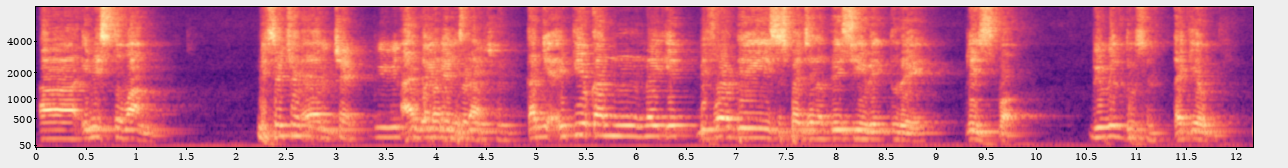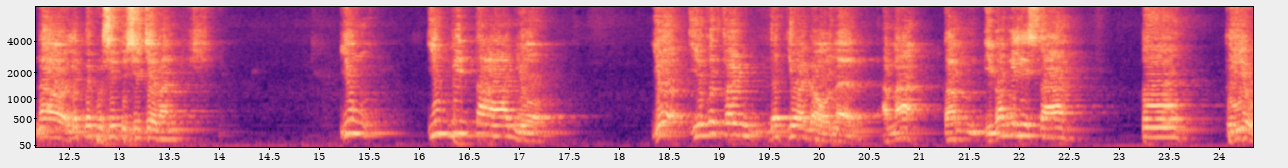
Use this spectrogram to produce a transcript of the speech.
uh, Inis Tumang. Mr. Chair, we will check. We will provide the information. Can you, if you can make it before the suspension of this hearing today, please po. We will do, sir. Thank you. Now, let me proceed, Mr. Chairman. Yung, yung bintahan nyo, you, you confirm that you are the owner. Ama, from Evangelista to, to you.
